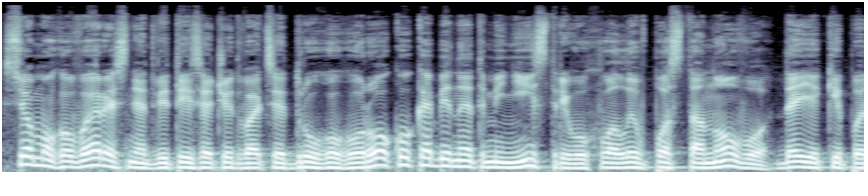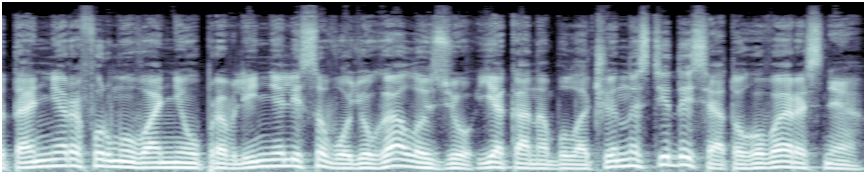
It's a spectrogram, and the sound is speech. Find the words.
7 вересня 2022 року Кабінет міністрів ухвалив постанову деякі питання реформування управління лісовою галуззю, яка набула чинності 10 вересня.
